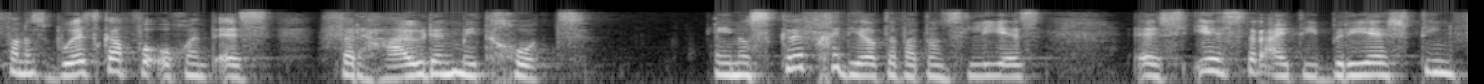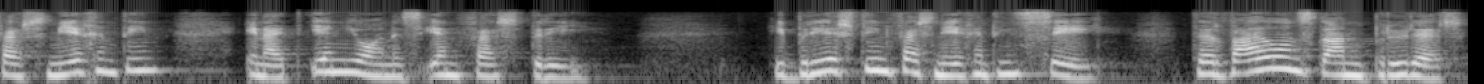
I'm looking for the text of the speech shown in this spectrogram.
Van ons boodskap vir oggend is verhouding met God. En ons skrifgedeelte wat ons lees is eerster uit Hebreërs 10 vers 19 en uit 1 Johannes 1 vers 3. Hebreërs 10 vers 19 sê: Terwyl ons dan broeders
